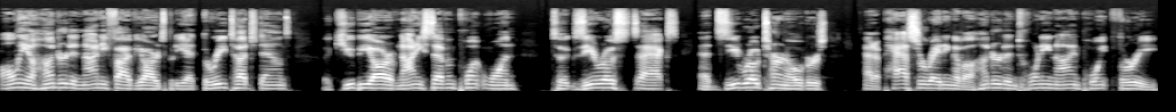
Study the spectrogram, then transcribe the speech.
only 195 yards, but he had three touchdowns, a QBR of 97.1, took zero sacks, had zero turnovers, had a passer rating of 129.3.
